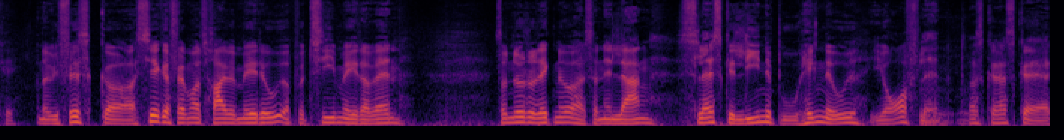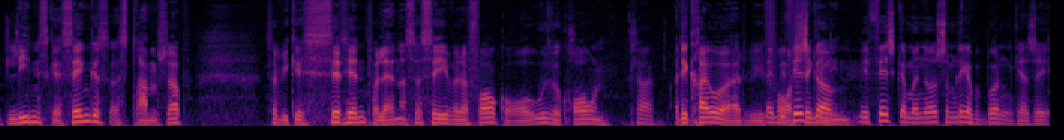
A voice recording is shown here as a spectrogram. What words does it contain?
Okay. Og når vi fisker cirka 35 meter ud og på 10 meter vand, så nytter det ikke noget at have sådan en lang slaske linebu hængende ud i overfladen. Mm, mm. Der skal, der skal, at linen skal sænkes og strammes op, så vi kan sætte hen på land og så se, hvad der foregår ude ved krogen. Klart. Og det kræver, at vi Men får vi fisker, linen. vi fisker med noget, som ligger på bunden, kan jeg se.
